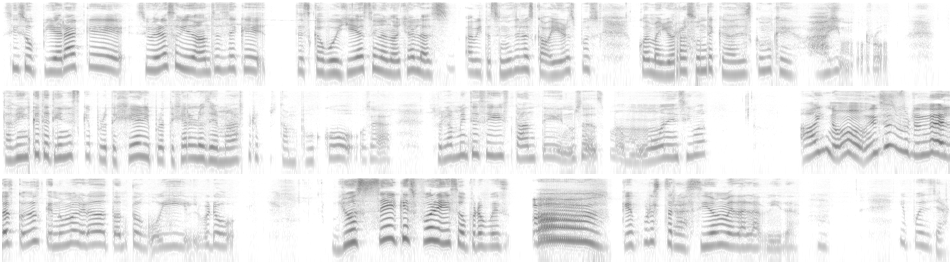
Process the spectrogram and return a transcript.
si supiera que, si hubiera sabido antes de que te escabullías en la noche a las habitaciones de los caballeros, pues con mayor razón te quedas. Es como que, ay, morro. Está bien que te tienes que proteger y proteger a los demás, pero pues tampoco, o sea, solamente ese instante, no seas mamón encima. Ay, no, esa es una de las cosas que no me agrada tanto Will, pero yo sé que es por eso, pero pues, qué frustración me da la vida. Y pues ya,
